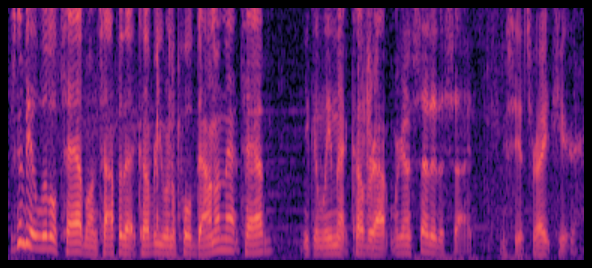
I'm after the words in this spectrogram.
There's going to be a little tab on top of that cover. You want to pull down on that tab. You can lean that cover out. We're going to set it aside. You see it's right here.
